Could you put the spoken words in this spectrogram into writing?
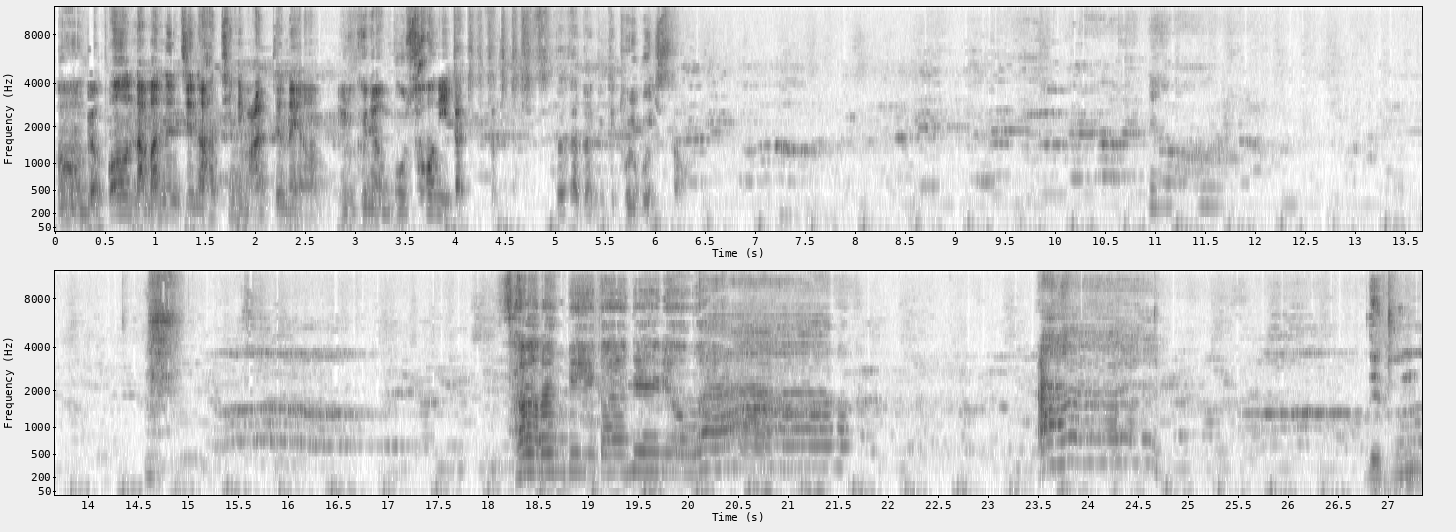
어, 몇 번 남았는지는 하티님 안 뜨네요. 그냥 뭐 선이 따따따따따따따 이렇게 돌고 있어. 사랑비가 내려와. 내 눈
